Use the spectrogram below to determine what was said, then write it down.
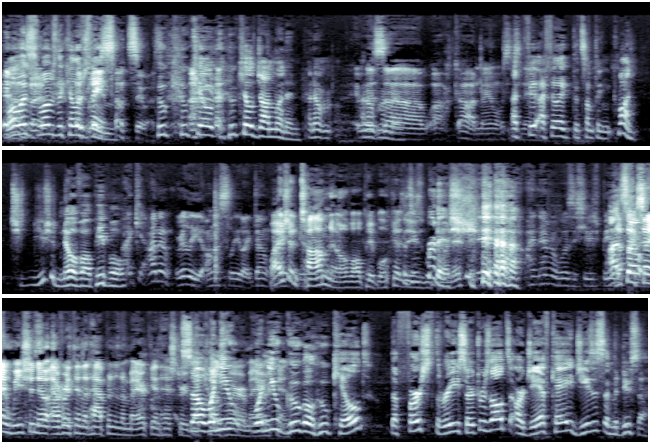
Him, what was- what was the killer's based name? on suicide. Who who killed who killed John Lennon? I don't. It I was. Uh, oh God, man, what was his I name? feel I feel like that's something. Come on, you should know of all people. I, I don't really, honestly, like, don't. Why should me. Tom know of all people? Because he's, he's British. Yeah, Yeah. I never was a huge Beatles. That's So- like saying we should know Sorry. everything that happened in American history. So when you we're when you Google who killed, the first three search results are JFK, Jesus, and Medusa.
